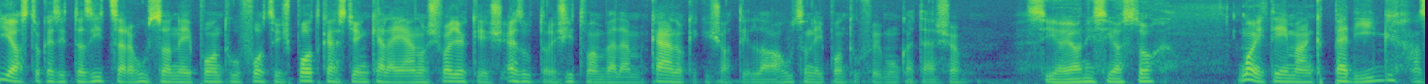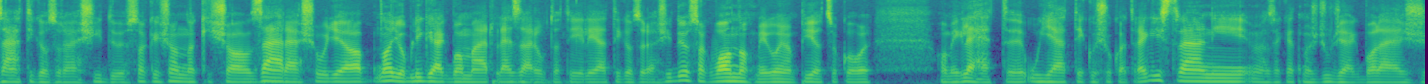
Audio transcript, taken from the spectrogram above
Sziasztok, ez itt az Ittszer a 24.hu focis podcastja, én Kele János vagyok, és ezúttal is itt van velem Kálnoki Kis Attila, a 24.hu főmunkatársa. Szia Jani, sziasztok! Mai témánk pedig az átigazolási időszak, és annak is a zárása. Ugye a nagyobb ligákban már lezárult a téli átigazolási időszak, vannak még olyan piacok, ahol, ahol még lehet új játékosokat regisztrálni, ezeket most Zsuzsák Balázs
